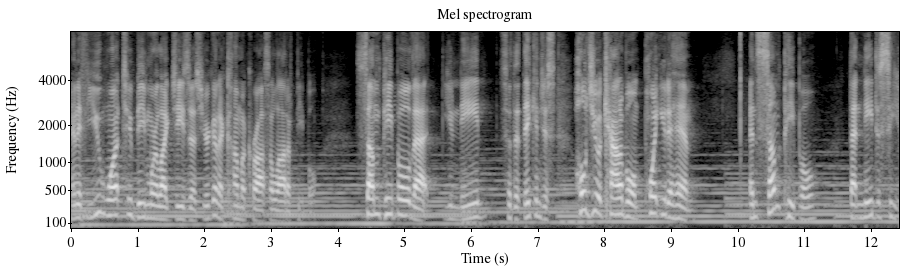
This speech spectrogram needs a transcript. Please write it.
And if you want to be more like Jesus, you're going to come across a lot of people. Some people that you need so that they can just hold you accountable and point you to him. And some people that need to see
